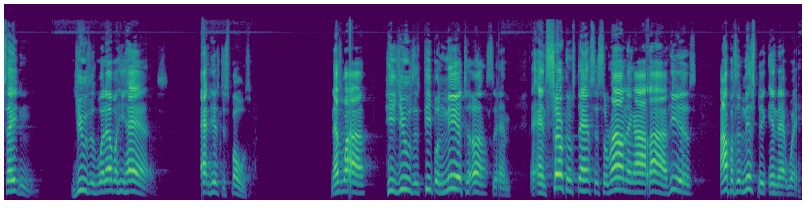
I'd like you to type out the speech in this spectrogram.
Satan uses whatever he has at his disposal. That's why he uses people near to us and, and circumstances surrounding our lives. He is opportunistic in that way.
